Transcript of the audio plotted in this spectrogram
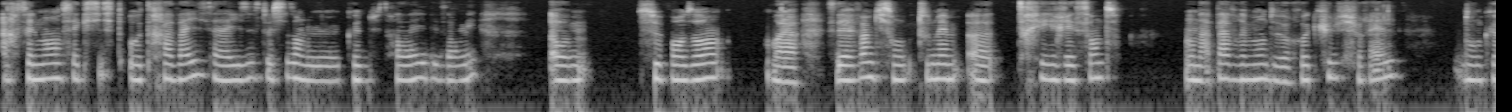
harcèlement sexiste au travail, ça existe aussi dans le code du travail désormais. cependant, voilà, c'est des réformes qui sont tout de même très récentes. On n'a pas vraiment de recul sur elles. Donc,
